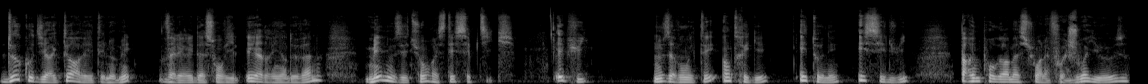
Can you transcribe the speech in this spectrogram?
deux co-directeurs avaient été nommés, Valérie Dassonville et Adrien Devanne, mais nous étions restés sceptiques. Et puis, nous avons été intrigués, étonnés et séduits par une programmation à la fois joyeuse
